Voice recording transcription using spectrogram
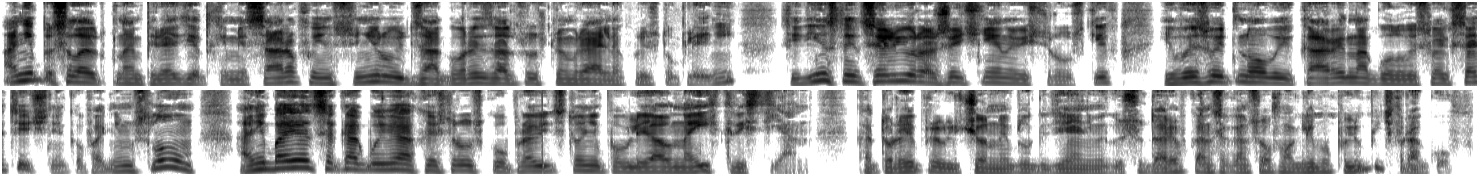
Они посылают к нам переодетых эмиссаров и инсценируют заговоры за отсутствием реальных преступлений с единственной целью разжечь ненависть русских и вызвать новые кары на головы своих соотечественников. Одним словом, они боятся, как бы мягкость русского правительства не повлияла на их крестьян, которые привлечены облеченные благодеяниями государя, в конце концов могли бы полюбить врагов.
